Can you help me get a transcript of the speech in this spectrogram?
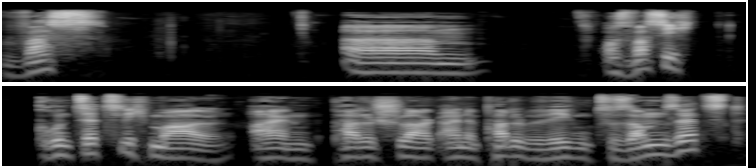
was, ähm, aus was sich grundsätzlich mal ein Paddelschlag, eine Paddelbewegung zusammensetzt,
